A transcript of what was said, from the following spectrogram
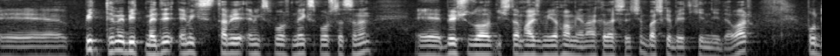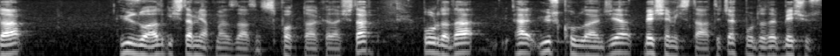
E, bitti mi bitmedi. MX tabi MX Bors Max borsasının e, 500 dolarlık işlem hacmi yapamayan arkadaşlar için başka bir etkinliği de var. Bu da 100 dolarlık işlem yapmanız lazım spotta arkadaşlar. Burada da her 100 kullanıcıya 5 MX dağıtacak. Burada da 500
